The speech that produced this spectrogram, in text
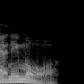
anymore.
